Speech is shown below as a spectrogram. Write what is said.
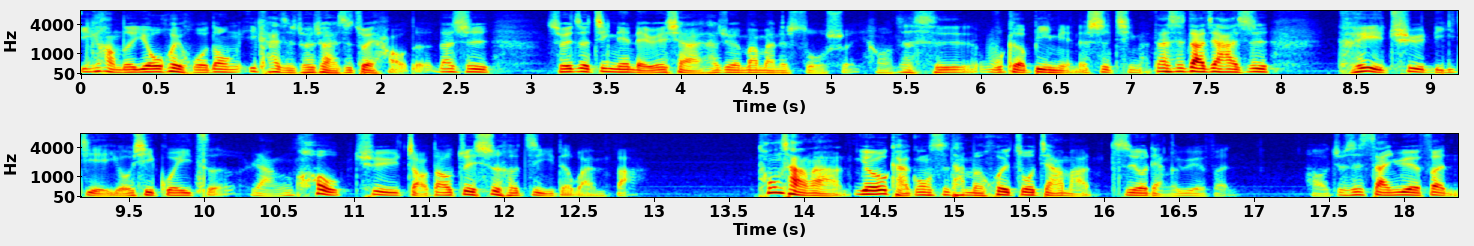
银行的优惠活动一开始推出来是最好的，但是随着今年累月下来，它就会慢慢的缩水，好、这是无可避免的事情。但是大家还是可以去理解游戏规则，然后去找到最适合自己的玩法。通常啦，悠游卡公司他们会做加码，只有两个月份，好，就是三月份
